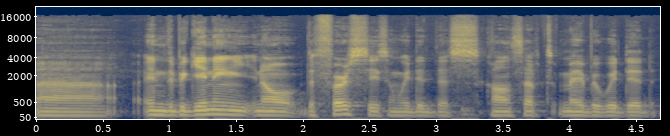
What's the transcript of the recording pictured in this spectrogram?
Uh, in the beginning, you know, the first season we did this concept. Maybe we did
